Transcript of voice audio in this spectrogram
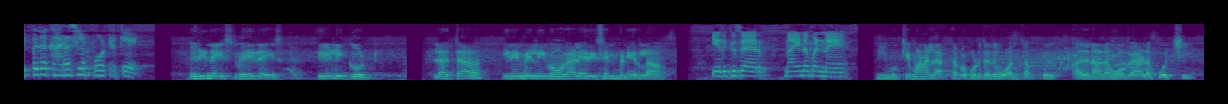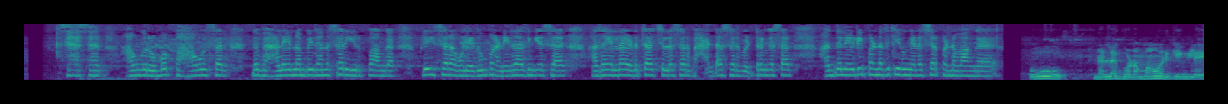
இப்பதான் கரஸ்ல போட்டிருக்கேன். Very nice very nice really good Latha இனிமேல் நீ உன் வேலையை ரிசைன் பண்ணிடலாம் எதுக்கு சார்? நான் என்ன பண்ணேன்? நீ முக்கியமான லேப்டாப்பை கொடுத்தது உன் தப்பு. அதனால உன் வேலை போச்சு. சார் சார் அவங்க ரொம்ப பாவம் சார். இந்த வேலையை நம்பி தானே சார் இருப்பாங்க. ப்ளீஸ் சார் அவங்களை எதுவும் பண்ணிடாதீங்க சார். அதையெல்லாம் எடுத்தாச்சுல சார். வேண்டாம் சார் விட்டுருங்க சார். அந்த லேடி பண்ணதுக்கு இவங்க என்ன சார் பண்ணுவாங்க? ஓ நல்ல குணமாவும் இருக்கீங்களே.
